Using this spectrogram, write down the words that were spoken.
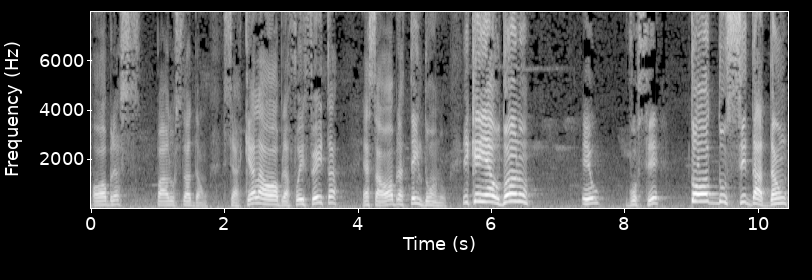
Obras para o cidadão. Se aquela obra foi feita, essa obra tem dono. E quem é o dono? Eu, você, todo cidadão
